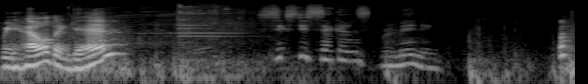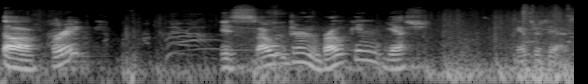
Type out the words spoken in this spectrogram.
We held again? 60 seconds remaining. What the frick? Is Sojourn broken? Yes. The answer is yes.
